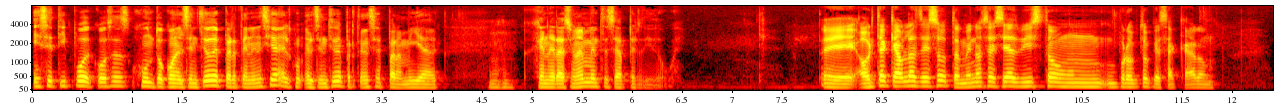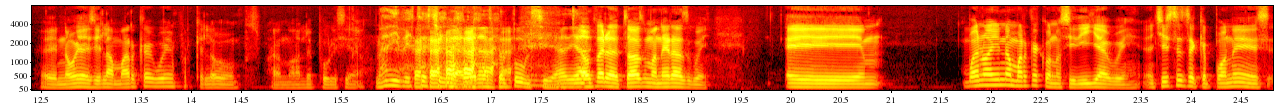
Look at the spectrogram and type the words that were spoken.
ese tipo de cosas, junto con el sentido de pertenencia, el, el sentido de pertenencia para mí ya generacionalmente se ha perdido, güey. Eh, ahorita que hablas de eso, también no sé si has visto un, un producto que sacaron. Eh, no voy a decir la marca, güey, porque luego, pues, para no darle publicidad. Nadie ve estas chingaderas, ¿cuál publicidad? Ya. No, pero de todas maneras, güey. Eh, bueno, hay una marca conocidilla, güey. El chiste es de que pones...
